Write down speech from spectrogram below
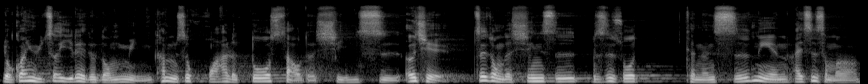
有关于这一类的农民，他们是花了多少的心思？而且这种的心思，不是说可能十年还是什么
